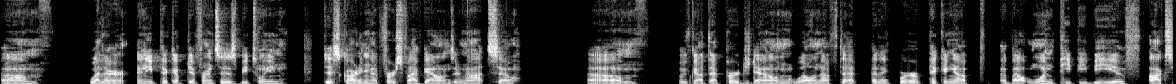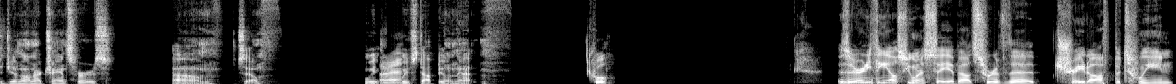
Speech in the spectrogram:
um, whether any pickup differences between discarding that first five gallons or not. So um, we've got that purge down well enough that I think we're picking up about one ppb of oxygen on our transfers. Um, so we, right. we've stopped doing that. Cool. Is there anything else you want to say about sort of the trade off between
